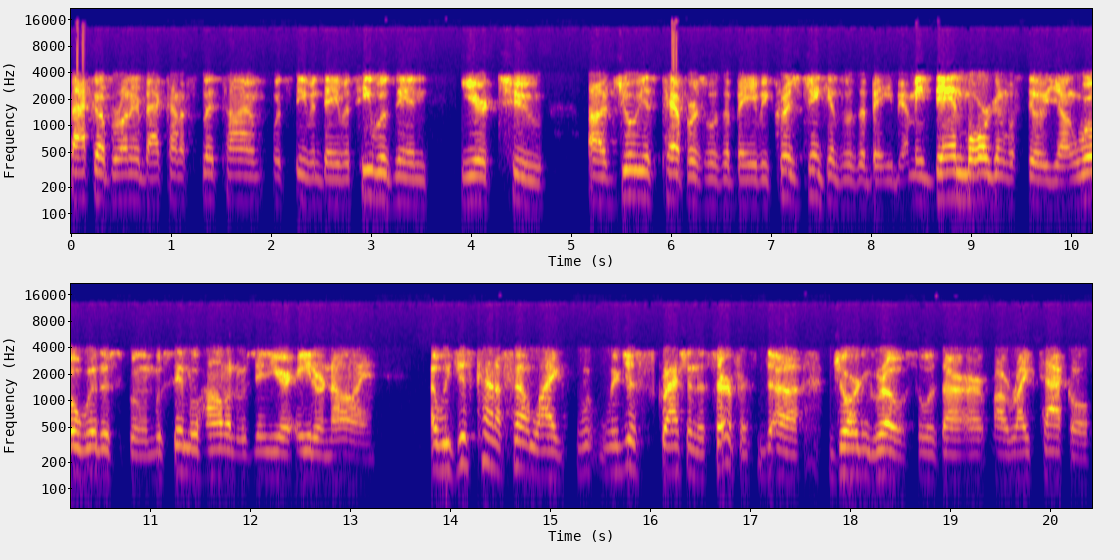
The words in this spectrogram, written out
backup running back, kind of split time with Stephen Davis. He was in year two. Uh, Julius Peppers was a baby. Chris Jenkins was a baby. I mean, Dan Morgan was still young. Will Witherspoon, Muhsin Muhammad was in year eight or nine. And we just kind of felt like we're just scratching the surface. Uh, Jordan Gross was our, our, our right tackle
